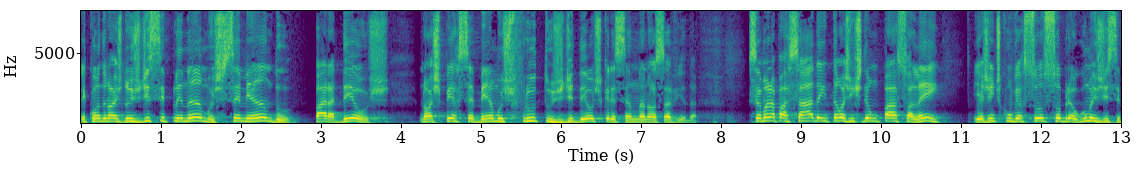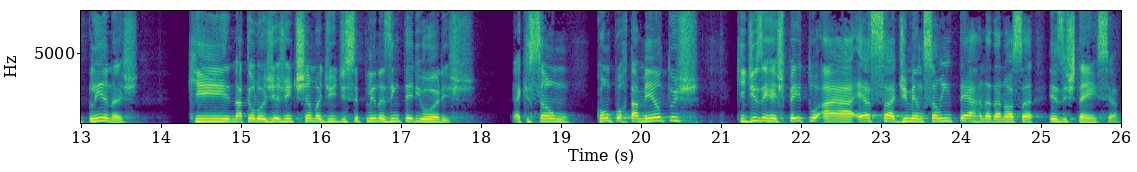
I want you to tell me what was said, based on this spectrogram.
E quando nós nos disciplinamos semeando para Deus, nós percebemos frutos de Deus crescendo na nossa vida. Semana passada, então, a gente deu um passo além e a gente conversou sobre algumas disciplinas que na teologia a gente chama de disciplinas interiores, é que são comportamentos que dizem respeito a essa dimensão interna da nossa existência.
